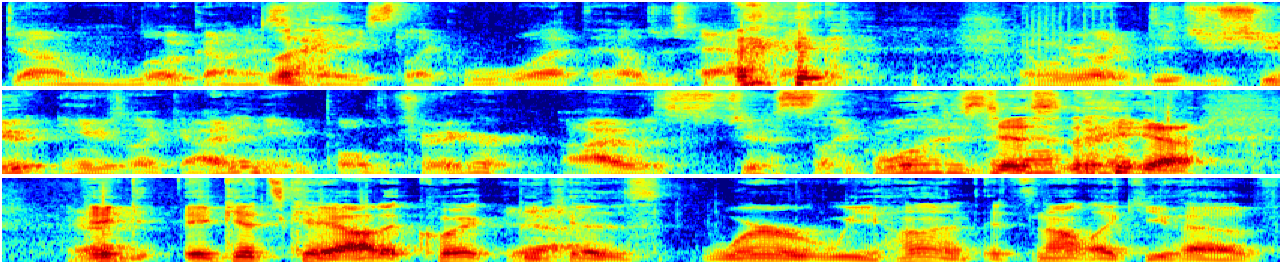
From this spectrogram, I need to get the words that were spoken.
dumb look on his face, like what the hell just happened? And we were like, "Did you shoot?" And he was like, "I didn't even pull the trigger. I was just like, what is just happening?" yeah. Yeah. It, it gets chaotic quick Yeah. because where we hunt, it's not like you have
